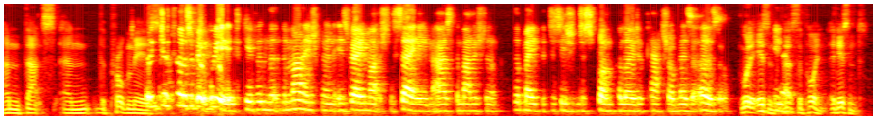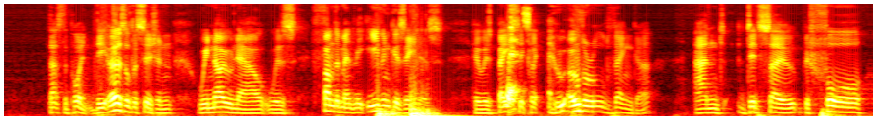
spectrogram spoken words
and that's and the problem is. But it just feels a bit weird, given that the management is very much the same as the management that made the decision to splunk a load of cash on Mesut Ozil. Well, it isn't. You know. That's the point. It isn't. That's the point. The Ozil decision we know now was fundamentally Ivan Gazidis, who was basically who overruled Wenger and did so before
